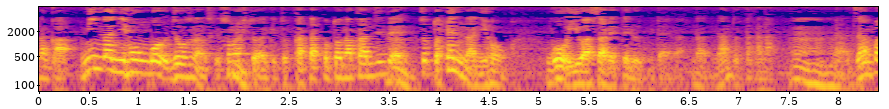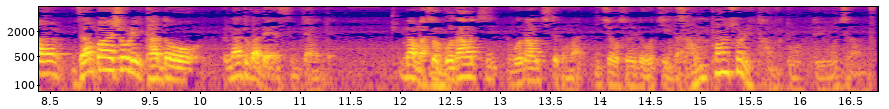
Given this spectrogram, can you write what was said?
なんか、みんな日本語上手なんですけど、その人だけちょっと片言な感じで、ちょっと変な日本。語を言わされてるみたいな、ななんだったかな。うんうんな残飯、残飯処理多動、なんとかです、みたいなんで。まあまあ、そう、五段落ち、五段落ちっていうか、まあ、一応それで落ちたん残飯処理担当っていうオチなんだ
